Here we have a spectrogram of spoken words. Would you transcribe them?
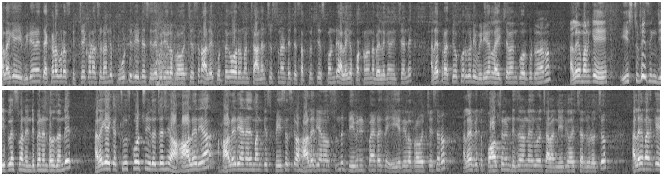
అలాగే ఈ వీడియోని అయితే ఎక్కడ కూడా స్కిప్ చేయకుండా చూడండి. పూర్తి డీటెయిల్స్ ఇదే వీడియోలో ప్రొవైడ్ చేస్తున్నాను. అలాగే కొత్తగా ఎవరు మన ఛానల్ చూస్తున్నట్టయితే సబ్స్క్రైబ్ చేసుకోండి. అలాగే పక్కన ఉన్న బెల్లకని ఇచ్చండి అలాగే ప్రతి ఒక్కరు కూడా ఈ వీడియోని లైక్ చేయాలని కోరుకుంటున్నాను. అలాగే మనకి east facing G plus one independent house అండి. అలాగే ఇక్కడ చూసుకోవచ్చు. ఇది వచ్చేసి హాల్ ఏరియా. హాల్ ఏరియా అనేది మనకి స్పేసెస్గా హాల్ ఏరియా అనేది వస్తుంది. టీవీ నిట్ పాయింట్ అయితే ఈ ఏరియాలో ప్రొవైడ్ చేశారు. అలాగే విత్ ఫాల్స్ అండ్ డిజైన్ అనేది కూడా చాలా నీట్గా ఇచ్చారు చూడొచ్చు. అలాగే మనకి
